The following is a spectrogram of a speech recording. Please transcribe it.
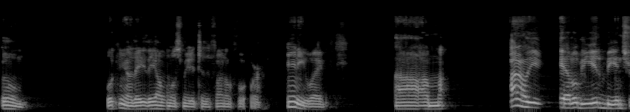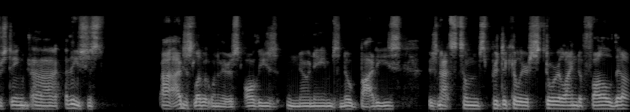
boom. Well, you know they they almost made it to the final four. Anyway, um, I don't know. Yeah, it'll be it'll be interesting. Uh, I think it's just I just love it when there's all these no names, no bodies. There's not some particular storyline to follow that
